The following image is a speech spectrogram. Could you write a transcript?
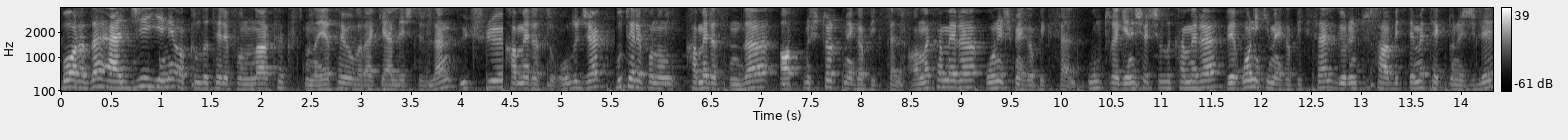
Bu arada LG yeni akıllı telefonun arka kısmına yatay olarak yerleştirilen üçlü kamerası olacak. Bu telefonun kamerasında 64 megapiksel ana kamera, 13 megapiksel ultra geniş açılı kamera ve 12 megapiksel görüntü sabitleme teknolojili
